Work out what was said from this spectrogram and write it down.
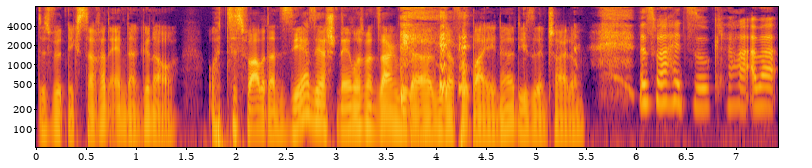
das wird nichts daran ändern, genau. Und das war aber dann sehr, sehr schnell, muss man sagen, wieder, wieder vorbei, ne, diese Entscheidung. Das war halt so klar. Aber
